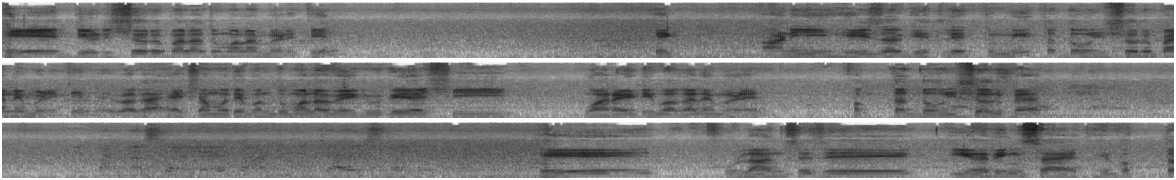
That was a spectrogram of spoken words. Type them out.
हे दीडशे रुपयाला तुम्हाला मिळतील. हे आणि हे जर घेतलेत तुम्ही तर दोनशे रुपयाने मिळतील. हे बघा ह्याच्यामध्ये पण तुम्हाला वेगवेगळी अशी व्हरायटी बघायला मिळेल. फक्त दोनशे रुपयात. हे फुलांचे जे इयरिंग्स आहेत हे फक्त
